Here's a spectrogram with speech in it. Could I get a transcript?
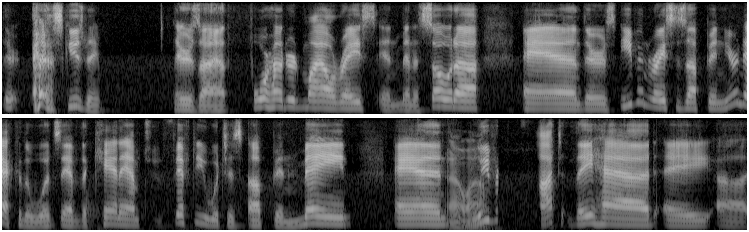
There, excuse me. There's a 400 mile race in Minnesota, and there's even races up in your neck of the woods. They have the Can Am 250, which is up in Maine, and Oh, wow. believe it they had a uh,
